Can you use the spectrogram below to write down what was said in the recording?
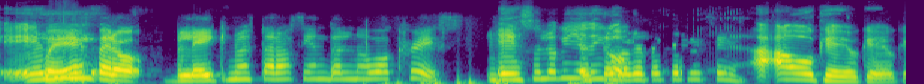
él, Pues, pero Blake no estará haciendo el nuevo Chris. eso es lo que yo Eso digo. es lo que te decir. Ah, ah, ok, ok, ok.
